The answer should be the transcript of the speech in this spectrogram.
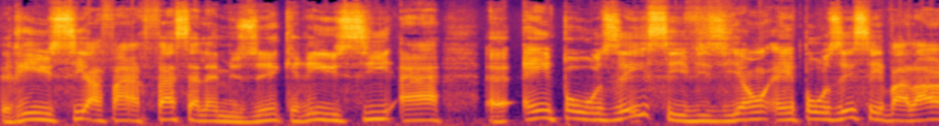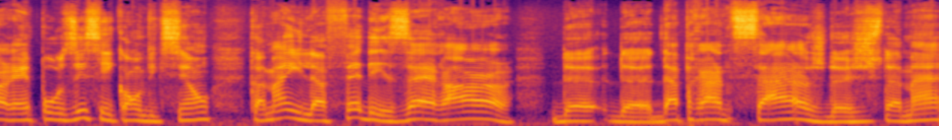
réussit à faire face à la musique, réussit à euh, imposer ses visions, imposer ses valeurs, imposer ses convictions, comment il a fait des erreurs de d'apprentissage, de, justement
